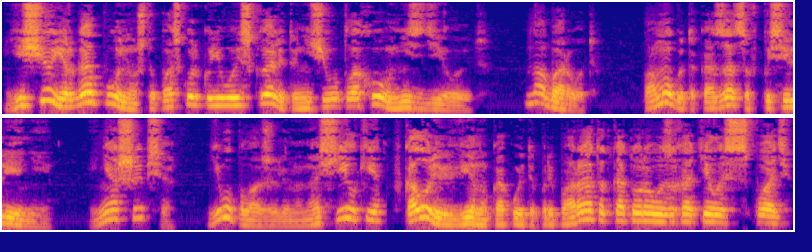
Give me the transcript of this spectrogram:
Еще Ерга понял, что поскольку его искали, то ничего плохого не сделают. Наоборот, помогут оказаться в поселении. И не ошибся. Его положили на носилки, вкололи в вену какой-то препарат, от которого захотелось спать,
